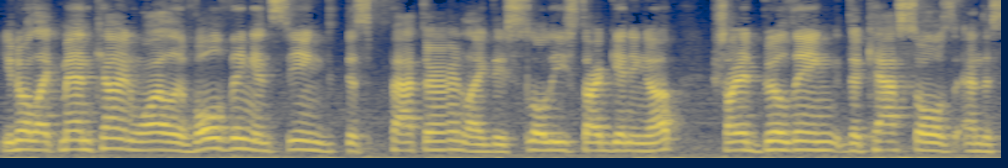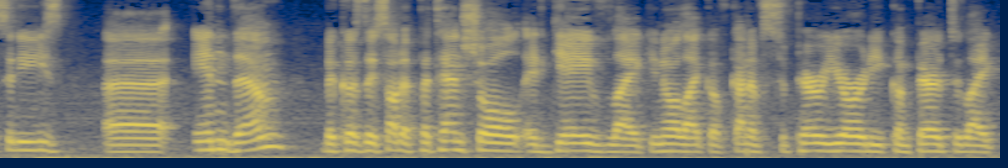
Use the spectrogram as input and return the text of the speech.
you know, like mankind, while evolving and seeing this pattern, like they slowly start getting up, started building the castles and the cities uh, in them because they saw the potential it gave, like you know, like of kind of superiority compared to like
